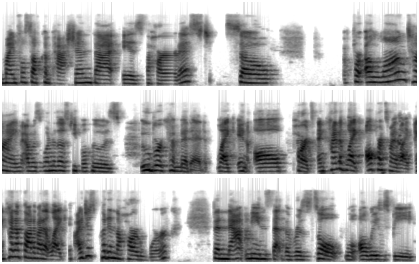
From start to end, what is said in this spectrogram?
mindful self compassion. That is the hardest. So, for a long time, I was one of those people who was uber committed, like in all parts and kind of like all parts of my life, and kind of thought about it like if I just put in the hard work, then that means that the result will always be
